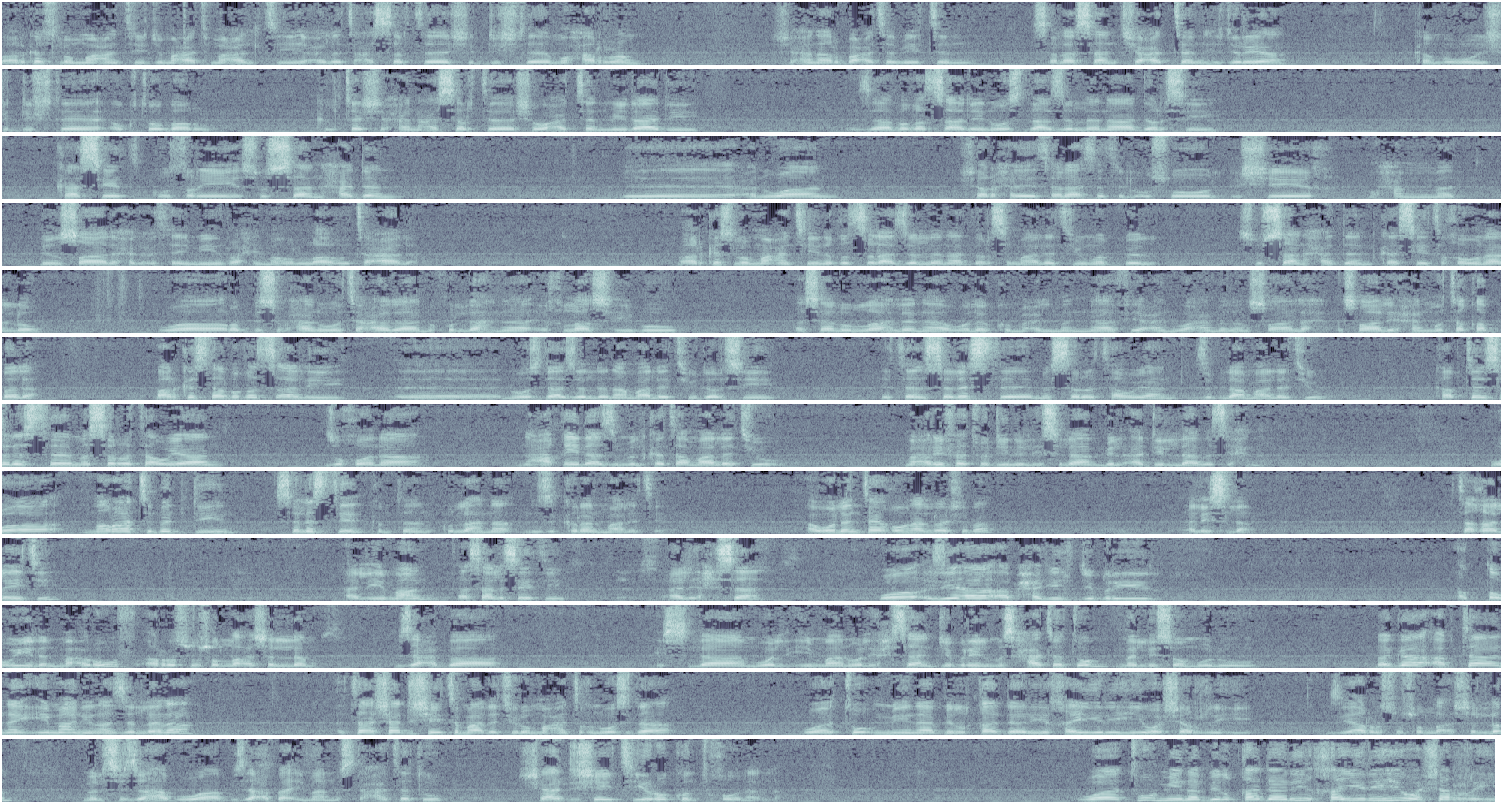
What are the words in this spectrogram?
بارك اسلم معنتي جمعة معلتي على عسرت شدشت محرم. شحن أربعة ميتن سلاسان شعتن هجرية. كم أول شدشت أكتوبر. كلتا شحن عسرت شوعة ميلادي. إذا بغت سألين وسدا زلنا درسي. كاسيت قصري سسان حدن. بعنوان شرح ثلاثة الأصول الشيخ محمد بن صالح العثيمين رحمه الله تعالى. واركس له معنتين قصلا زلنا درس مالتي ومبل سسان حدا كاسيت خونا له ورب سبحانه وتعالى نقول هنا إخلاص هبو. أسأل الله لنا ولكم علما نافعا وعملا صالح صالحا متقبلا. باركس تابقت سالي آه نوزدا زلنا مالتي درسي تنسلست مسرتاويان زبلا مالتيو كابتن سلست مسرتاويان زخونا نعقيدة زملكتا مالتيو معرفة دين الإسلام بالأدلة بزحنا ومراتب الدين سلستين كمتن كلنا نذكرن مالتي اولا انت يخون الله شباب الإسلام تقاليتي الإيمان تسالسيتي الإحسان وزياء بحديث جبريل الطويل المعروف. الرسول صلى الله عليه وسلم زعب إسلام والإيمان والإحسان. جبريل مسحاتهم ملسومولو بقى ابتانا ايمان ينزل لنا تاشاد شيء تمالتي لما عن وسدا وتؤمن بالقدر خيره وشره زي الرسول صلى الله عليه وسلم ملس ذهبوا بزعب ايمان مستحاتته شاد شيء ركن تخون الله وتؤمن بالقدر خيره وشره.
